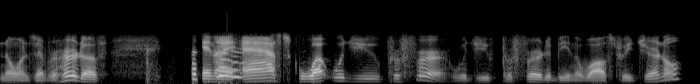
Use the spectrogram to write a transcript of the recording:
no one's ever heard of. and I ask, what would you prefer? Would you prefer to be in the Wall Street Journal,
